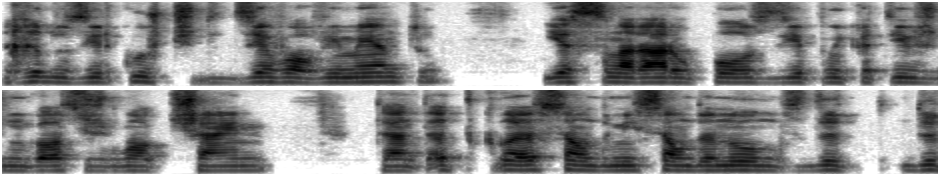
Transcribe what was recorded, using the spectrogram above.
reduzir custos de desenvolvimento e acelerar o pouso de aplicativos de negócios blockchain. Portanto, a declaração de missão da Nulos de, de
